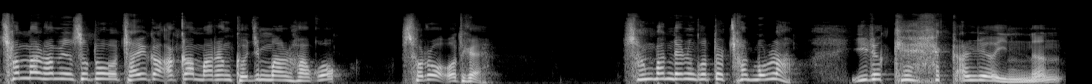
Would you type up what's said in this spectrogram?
참말하면서도 자기가 아까 말한 거짓말하고 서로 어떻게 상반되는 것도 잘 몰라. 이렇게 헷갈려 있는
